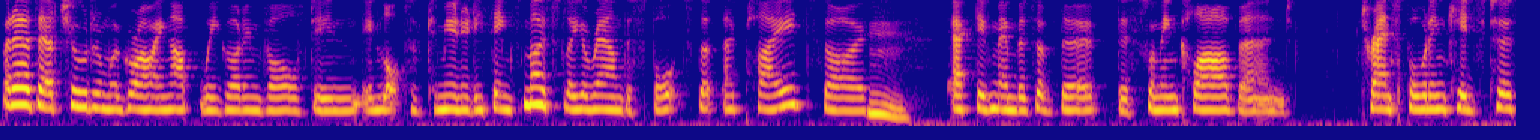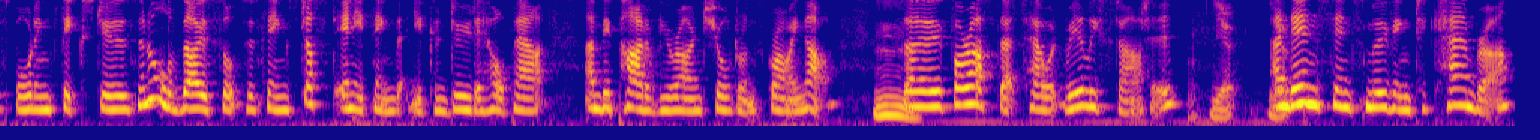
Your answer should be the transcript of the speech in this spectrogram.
But as our children were growing up, we got involved in, in lots of community things, mostly around the sports that they played. So, Hmm. active members of the, the swimming club and transporting kids to sporting fixtures and all of those sorts of things, just anything that you can do to help out and be part of your own children's growing up. Hmm. So for us, that's how it really started. Yep. And then since moving to Canberra,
